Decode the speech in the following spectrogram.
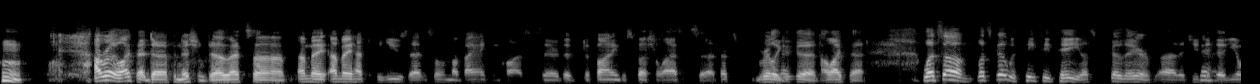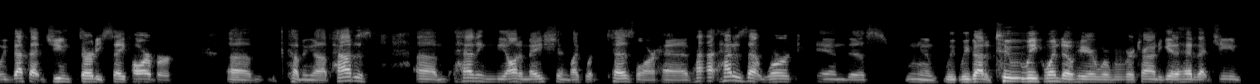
Hmm. I really like that definition, Joe. That's uh, I may I may have to use that in some of my banking classes there, de- defining the special asset. That's really good. I like that. Let's um let's go with PPP. Let's go there. Uh, that you did. You know, we've got that June 30 safe harbor uh, coming up. How does um, having the automation like what Teslar have, how, how does that work in this? You know, we, we've got a two week window here where we're trying to get ahead of that June,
